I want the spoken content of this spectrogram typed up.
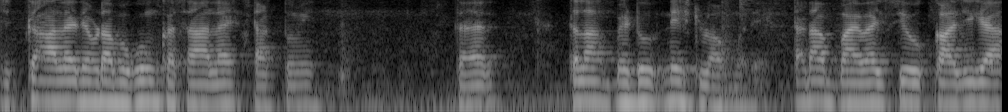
जितका आलाय तेवढा बघून कसा आलाय. टाकतो मी. तर चला भेटू नेक्स्ट ब्लॉगमध्ये टाटा बाय बाय सी काळजी घ्या.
